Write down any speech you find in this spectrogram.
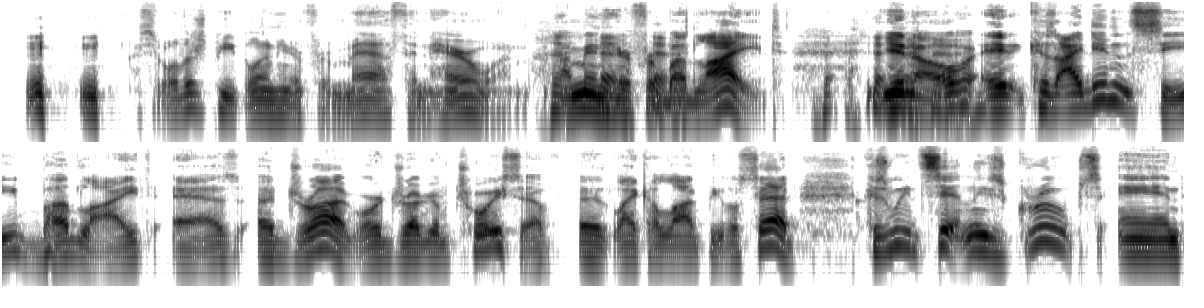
I said, "Well, there's people in here for meth and heroin. I'm in here for Bud Light, you know, because I didn't see Bud Light as a drug or drug of choice, of, uh, like a lot of people said. Because we'd sit in these groups and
